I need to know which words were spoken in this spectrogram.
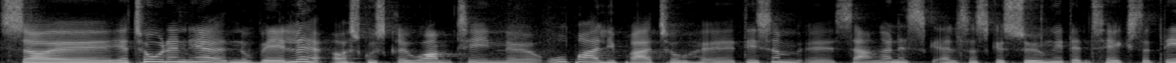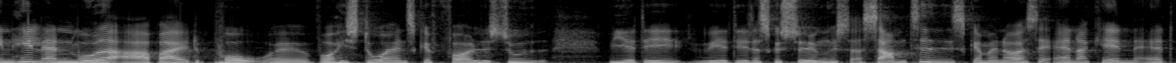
Så øh, jeg tog den her novelle og skulle skrive om til en øh, opera-libretto, øh, det som øh, sangerne sk- altså skal synge den tekst. Og det er en helt anden måde at arbejde på, øh, hvor historien skal foldes ud via det, via det, der skal synges. Og samtidig skal man også anerkende, at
